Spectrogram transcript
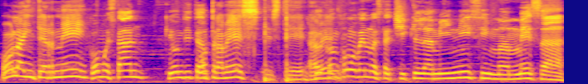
Hola, Internet. ¿Cómo están? ¿Qué ondita? Otra vez, este, a ¿Cómo, ver. cómo- ven nuestra chiclaminísima mesa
